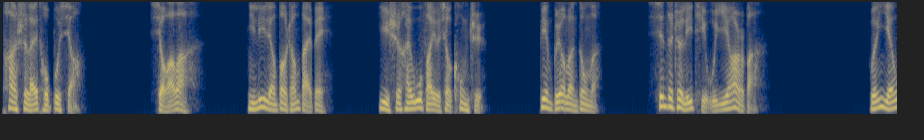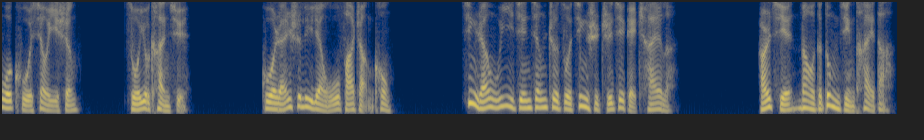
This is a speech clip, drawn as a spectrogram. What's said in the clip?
怕是来头不小。小娃娃，你力量暴涨百倍，一时还无法有效控制，便不要乱动了，先在这里体悟一二吧。闻言，我苦笑一声，左右看去，果然是力量无法掌控，竟然无意间将这座净室直接给拆了，而且闹得动静太大，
